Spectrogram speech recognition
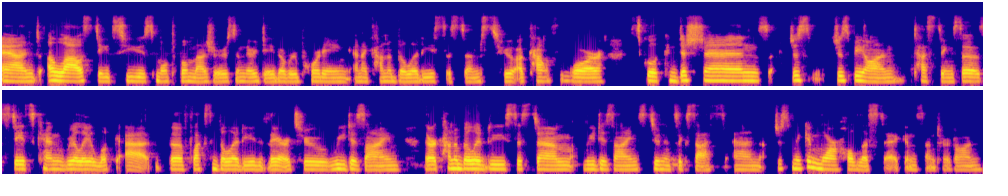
and allow states to use multiple measures in their data reporting and accountability systems to account for school conditions just just beyond testing so states can really look at the flexibility there to redesign their accountability system redesign student success and just make it more holistic and centered on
